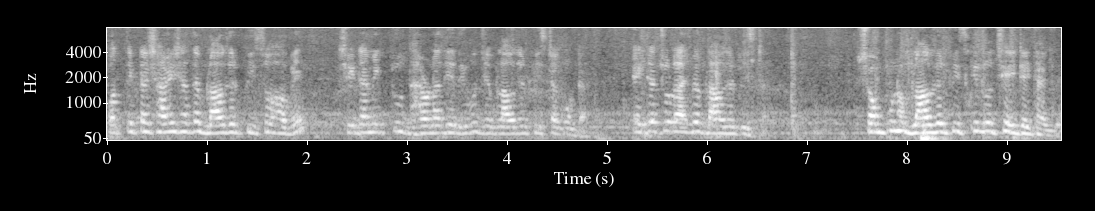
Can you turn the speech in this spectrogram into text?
প্রত্যেকটা শাড়ির সাথে ব্লাউজের পিসও হবে, সেটা আমি একটু ধারণা দিয়ে দেবো যে ব্লাউজের পিসটা কোনটা। এইটা চলে আসবে ব্লাউজের পিসটা সম্পূর্ণ ব্লাউজের পিস কিন্তু হচ্ছে এইটাই থাকবে।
